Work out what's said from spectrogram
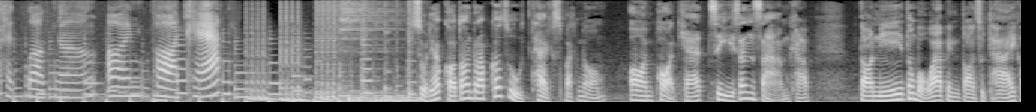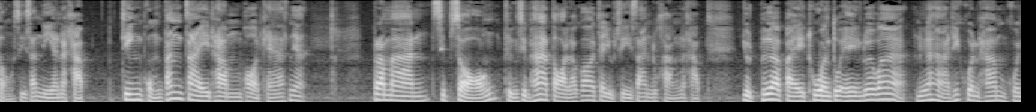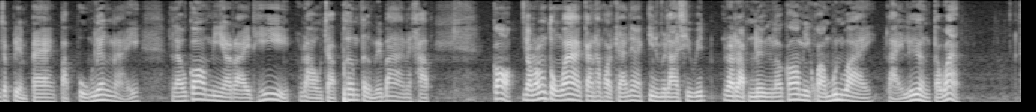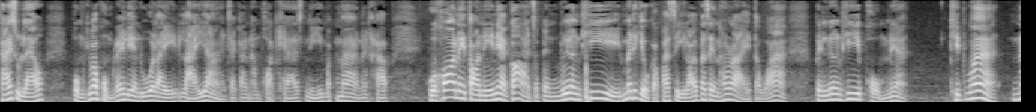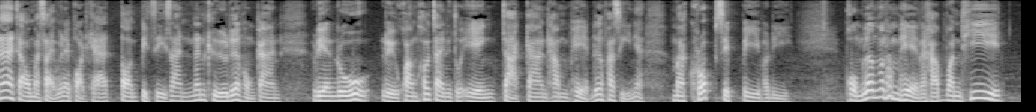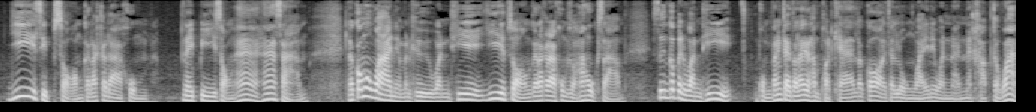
Tax บักหนอม on podcastสวัสดีครับ ขอต้อนรับเข้าสู่ Tax บักหนอม on podcast season 3ครับ ตอนนี้ต้องบอกว่าเป็นตอนสุดท้ายของ season นี้นะครับ จริงผมตั้งใจทำพอดแคสต์เนี่ย ประมาณ 12 ถึง 15 ตอนแล้วก็จะหยุด season ทุกครั้งนะครับ หยุดเพื่อไปทวนตัวเองด้วยว่าเนื้อหาที่ควรทำควรจะเปลี่ยนแปลงปรับปรุงเรื่องไหน แล้วก็มีอะไรที่เราจะเพิ่มเติมได้บ้างนะครับ ก็ยอมรับตรงๆว่าการทำพอดแคสต์เนี่ยกินเวลาชีวิตระดับหนึ่งแล้วก็มีความวุ่นวายหลายเรื่อง แต่ว่าท้ายสุดแล้วผมคิดว่าผมได้เรียนรู้อะไรหลายอย่างจากการทำพอดแคสต์นี้มาก ๆนะครับ หัวข้อในตอนนี้เนี่ยก็อาจจะเป็นเรื่องที่ไม่ได้เกี่ยวกับภาษีร้อยเปอร์เซ็นเท่าไหร่ แต่ว่าเป็นเรื่องที่ผมเนี่ย คิดว่าน่าจะเอามาใส่ไว้ในพอดแคสต์ตอนปิดซีซั่นนั่นคือเรื่องของการเรียนรู้หรือความเข้าใจในตัวเอง จากการทำเพจเรื่องภาษีเนี่ยมาครบ 10 ปีพอดี ผมเริ่มต้นทำเพจนะครับ วันที่ 22 กรกฎาคมในปี 2553 แล้วก็เมื่อวานเนี่ยมันคือวันที่ 22 กรกฎาคม 2563 ซึ่งก็เป็นวันที่ผมตั้งใจตอนแรกจะทำพอดแคสต์แล้วก็จะลงไว้ในวันนั้นนะครับ แต่ว่า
